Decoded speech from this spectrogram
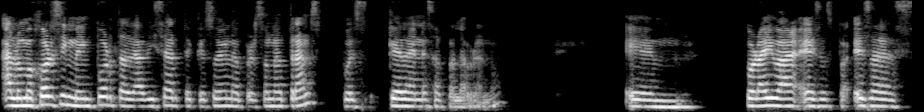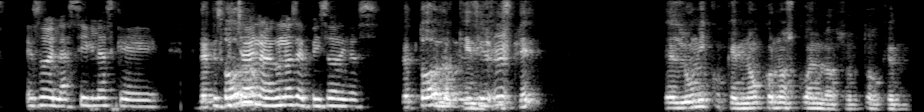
a lo mejor si me importa de avisarte que soy una persona trans, pues queda en esa palabra, ¿no? Em, por ahí va esas, esas, eso de las siglas que, De escuchaba en algunos episodios, de todo lo que decir, dijiste, el único que no conozco en lo absoluto, que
